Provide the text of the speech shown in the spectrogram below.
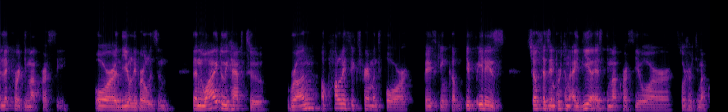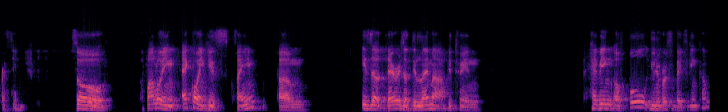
electoral democracy or neoliberalism. Then why do we have to run a policy experiment for basic income if it is just as important idea as democracy or social democracy? So following, echoing his claim, um, is that there is a dilemma between having a full universal basic income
